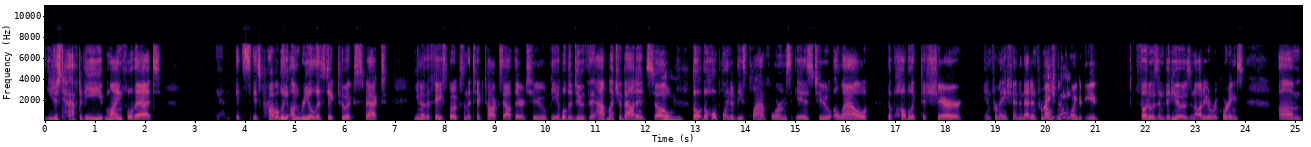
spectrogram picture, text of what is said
you just have to be mindful that it's it's probably unrealistic to expect you know the facebooks and the tiktoks out there to be able to do that much about it so mm-hmm. the, the whole point of these platforms is to allow the public to share information and that information right, right. is going to be photos and videos and audio recordings um,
